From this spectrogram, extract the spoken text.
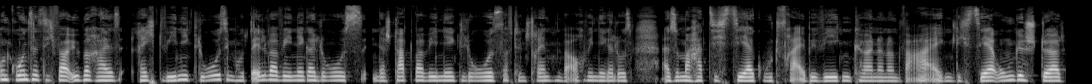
Und grundsätzlich war überall recht wenig los. Im Hotel war weniger los, in der Stadt war wenig los, auf den Stränden war auch weniger los. Also man hat sich sehr gut frei bewegen können und war eigentlich sehr ungestört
